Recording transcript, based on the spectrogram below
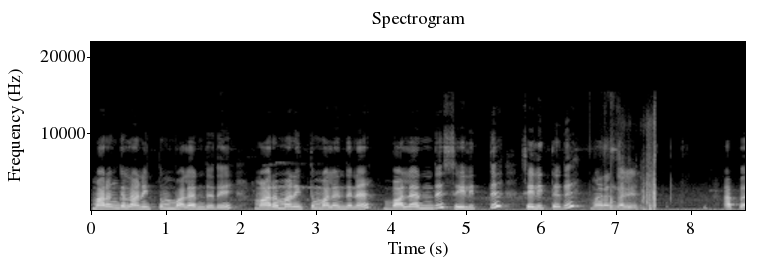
மரங்கள் அனைத்தும் வளர்ந்தது. மரம் அனைத்தும் வளர்ந்தன. வளர்ந்து செழித்து செழித்தது மரங்கள். அப்போ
